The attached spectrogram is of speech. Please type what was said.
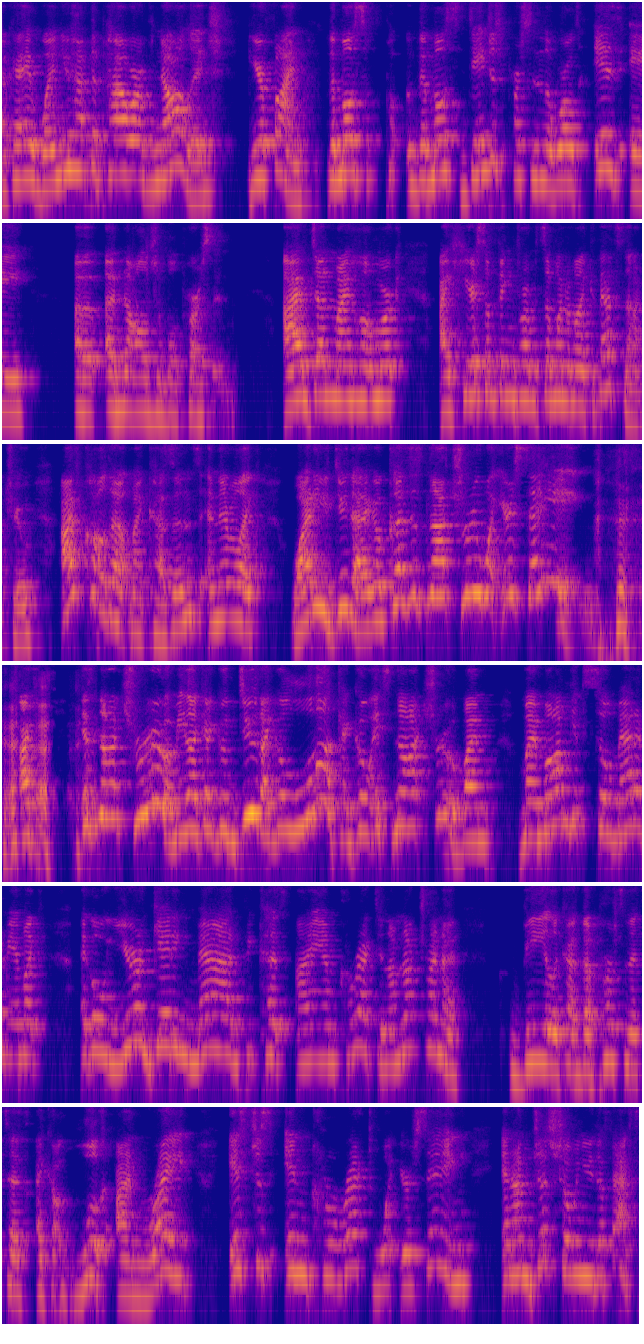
okay when you have the power of knowledge you're fine. The most the most dangerous person in the world is a, a, a knowledgeable person. I've done my homework. I hear something from someone. I'm like that's not true. I've called out my cousins and they're like why do you do that? I go because it's not true what you're saying. I, it's not true. I mean like i go dude i go look i go it's not true. My my mom gets so mad at me. I'm like i go you're getting mad because i am correct and i'm not trying to be like a, the person that says, "I look, I'm right." It's just incorrect what you're saying, and I'm just showing you the facts.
